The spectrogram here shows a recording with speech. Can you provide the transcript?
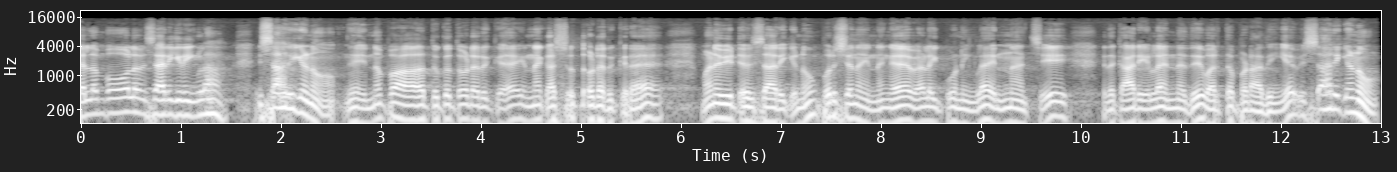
செல்லம் போல விசாரிக்கிறீங்களா? விசாரிக்கணும். என்னப்பா துக்கத்தோடு இருக்க? என்ன கஷ்டத்தோடு இருக்கிற? மனைவிட்ட விசாரிக்கணும். புருஷனை என்னங்க? வேலைக்கு போனீங்களா? என்னாச்சு? இந்த காரியம்லாம் என்னது? வருத்தப்படாதீங்க. விசாரிக்கணும்.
